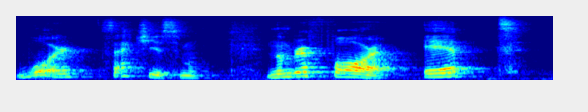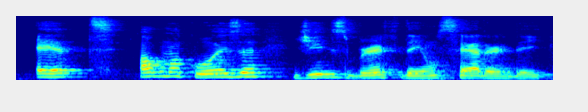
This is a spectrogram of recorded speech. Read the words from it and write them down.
Were, certíssimo. Number four, it, it, alguma coisa, Jill's birthday on Saturday.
